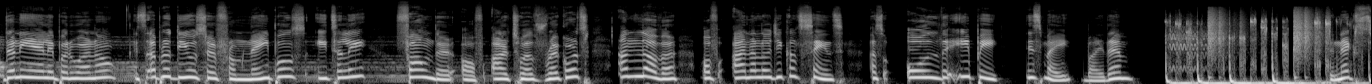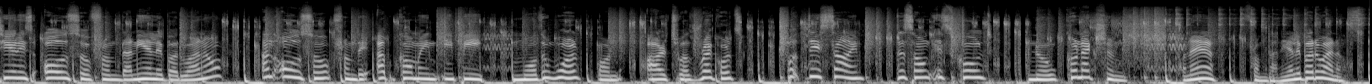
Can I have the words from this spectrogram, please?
Daniele Paruano is a producer from Naples, Italy, founder of R12 Records, and lover of analogical synths, as all the EP is made by them. The next tune is also from Daniele Paruano and also from the upcoming EP Modern World on R12 Records, but this time the song is called No Connection. On air from Daniele Paruano.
